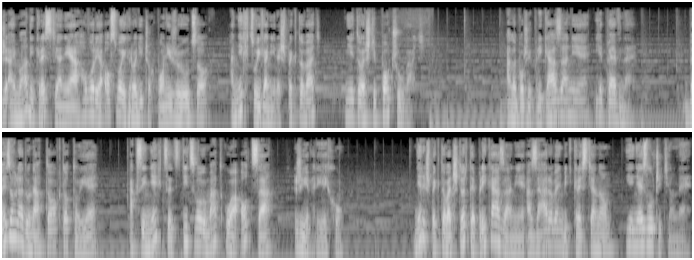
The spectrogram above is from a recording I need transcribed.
že aj mladí kresťania hovoria o svojich rodičoch ponižujúco a nechcú ich ani rešpektovať, nie to ešte počúvať. Ale Božie prikázanie je pevné. Bez ohľadu na to, kto to je, ak si nechce ctiť svoju matku a otca, žije v hriechu. Nerešpektovať štvrté prikázanie a zároveň byť kresťanom je nezlučiteľné.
